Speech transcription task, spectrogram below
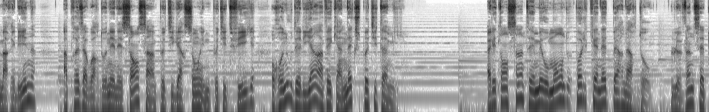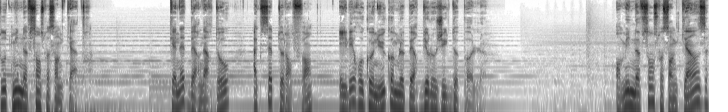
Marilyn, après avoir donné naissance à un petit garçon et une petite fille, renoue des liens avec un ex-petit ami. Elle est enceinte et met au monde Paul Kenneth Bernardo le 27 août 1964. Kenneth Bernardo accepte l'enfant et il est reconnu comme le père biologique de Paul. En 1975,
